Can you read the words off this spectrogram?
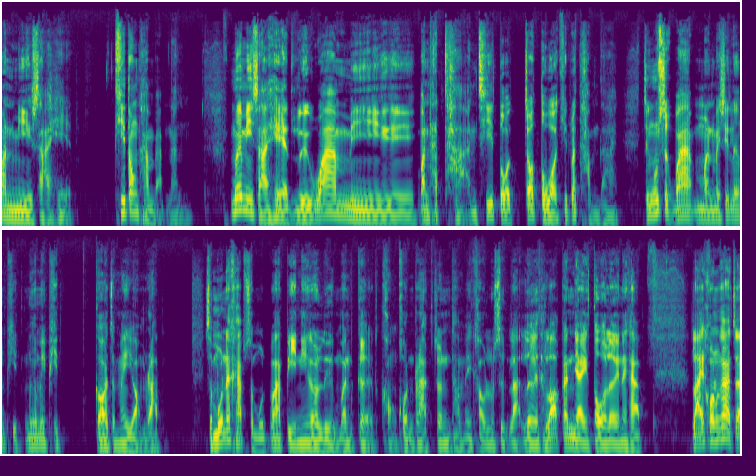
มันมีสาเหตุที่ต้องทำแบบนั้น เมื่อมีสาเหตุหรือว่ามีบรรทัดฐานที่ตัวเจ้าตัวคิดว่าทำได้ จึงรู้สึกว่ามันไม่ใช่เรื่องผิดเมื่อไม่ผิดก็จะไม่ยอมรับ สมมุตินะครับ สมมติว่าปีนี้เราลืมวันเกิดของคนรักจนทำให้เขารู้สึกละเลยทะเลาะกันใหญ่โตเลยนะครับ หลายคนก็อาจจะ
